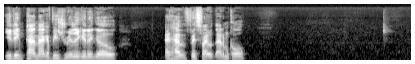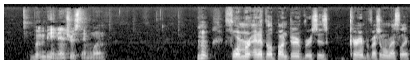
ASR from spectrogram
you think Pat McAfee's really gonna go and have a fist fight with Adam Cole? Wouldn't be an interesting one. Former NFL punter versus current professional wrestler.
